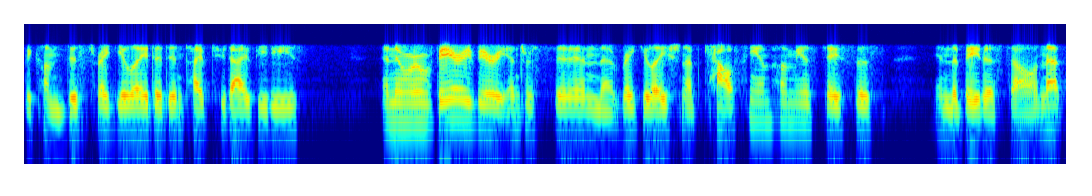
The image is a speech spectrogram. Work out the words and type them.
become dysregulated in type 2 diabetes. And then we're very, very interested in the regulation of calcium homeostasis in the beta cell. And that's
